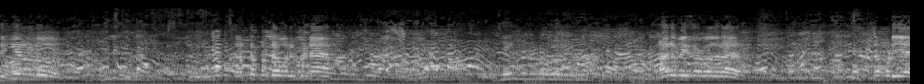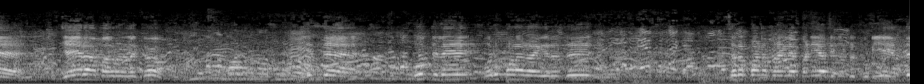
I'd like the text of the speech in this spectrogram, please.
சிங்கநல்லூர் சட்டமன்ற உறுப்பினர் அருமை சகோதரர் நம்முடைய ஜெயராம் அவர்களுக்கும் இந்த பூத்திலே பொறுப்பாளராக இருந்து சிறப்பான முறையில் பணியாற்றிக் கொண்டிருக்கூடிய எந்த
